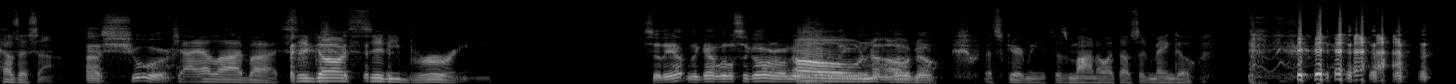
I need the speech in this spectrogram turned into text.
How's that sound? Uh, sure. Jai Alai by Cigar City Brewing. So they up, they got a little cigar on there. Oh no! Oh no! Phew, That scared me. It says mono. I thought it said mango.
